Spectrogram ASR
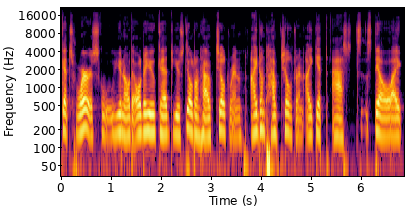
gets worse. You know, the older you get, you still don't have children. I don't have children. I get asked still, like,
